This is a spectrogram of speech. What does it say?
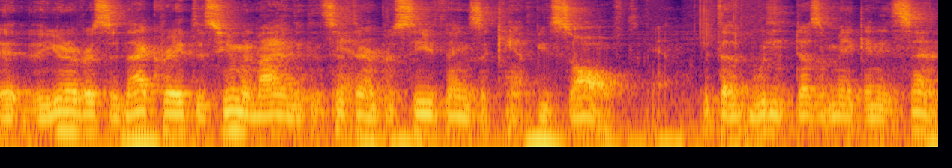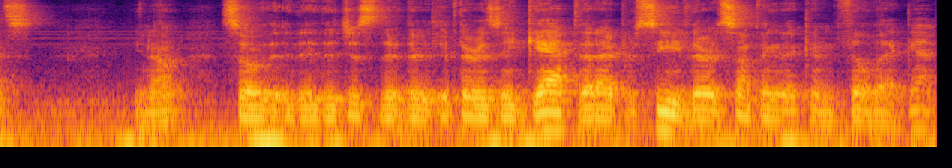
uh, the universe did not create this human mind that can sit Yeah. there and perceive things that can't be solved. Yeah. It does, wouldn't doesn't make any sense, you know. So the, the, the just if there is a gap that I perceive, there is something that can fill that gap.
